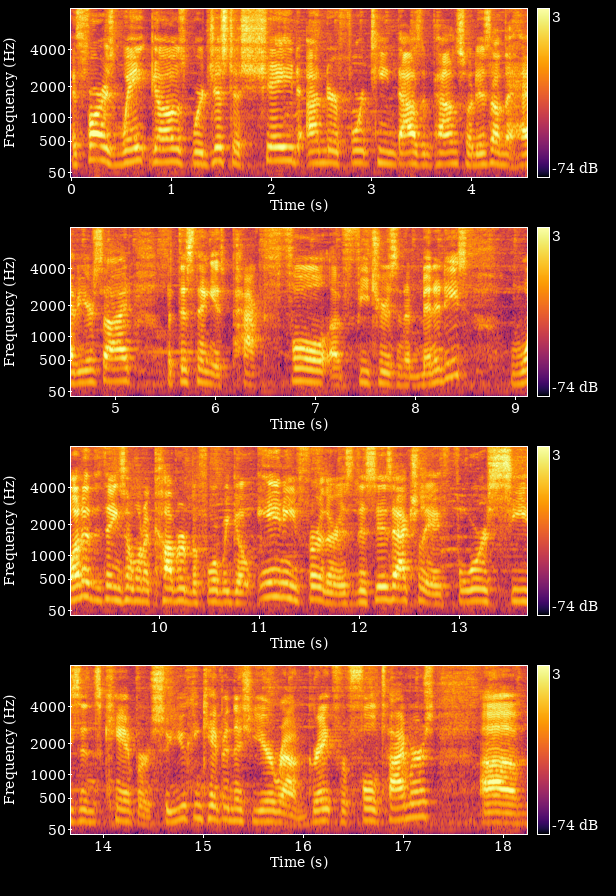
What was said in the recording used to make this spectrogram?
As far as weight goes, we're just a shade under 14,000 pounds, so it is on the heavier side. But this thing is packed full of features and amenities. One of the things I want to cover before we go any further is this is actually a four seasons camper. So you can camp in this year round. Great for full timers. Um,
